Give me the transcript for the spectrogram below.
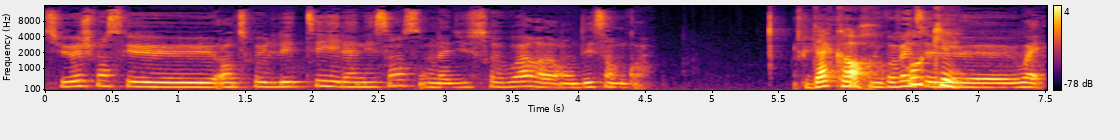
tu veux, je pense que entre l'été et la naissance, on a dû se revoir euh, en décembre, quoi. D'accord. Donc en fait, ouais.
